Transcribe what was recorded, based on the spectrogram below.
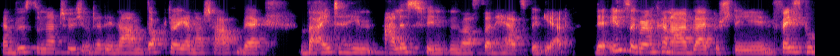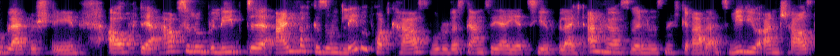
dann wirst du natürlich unter dem Namen Dr. Jana Scharfenberg weiterhin alles finden, was dein Herz begehrt. Der Instagram-Kanal bleibt bestehen, Facebook bleibt bestehen, auch der absolut beliebte Einfach gesund leben Podcast, wo du das Ganze ja jetzt hier vielleicht anhörst, wenn du es nicht gerade als Video anschaust,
